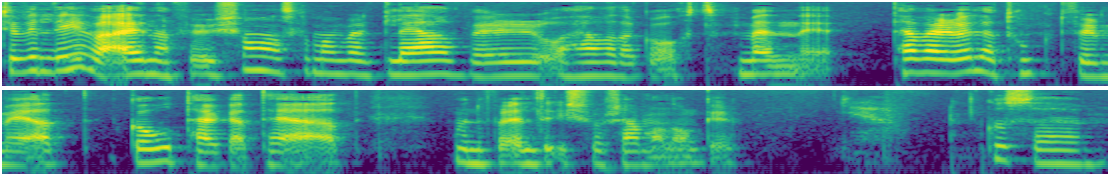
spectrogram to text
til vi leva ena for sjåan skal man være glæver og ha det godt, men det var veldig tungt for meg at godtaka til at mine foreldre ikke får sammen langer. Ja. Hvordan,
